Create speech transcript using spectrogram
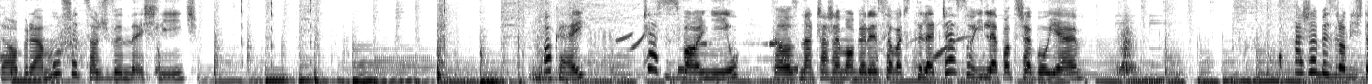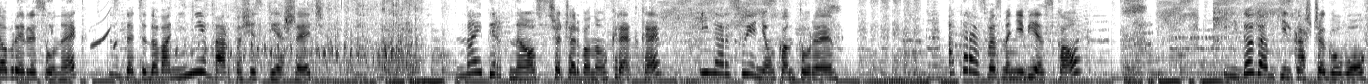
Dobra, muszę coś wymyślić. Okej, czas zwolnił. To oznacza, że mogę rysować tyle czasu, ile potrzebuję. A żeby zrobić dobry rysunek, zdecydowanie nie warto się spieszyć. Najpierw naostrzę czerwoną kredkę i narysuję nią kontury. A teraz wezmę niebieską i dodam kilka szczegółów.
